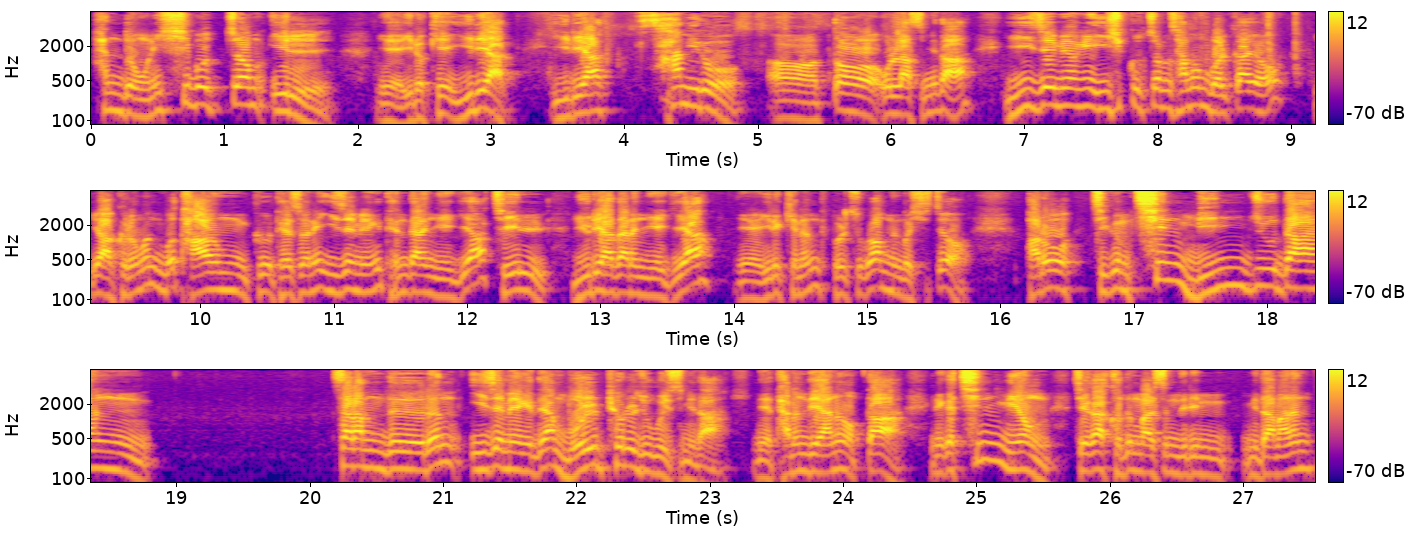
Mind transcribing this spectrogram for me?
한동훈이 15.1, 예, 이렇게 일약, 일약 3위로 어, 떠올랐습니다. 이재명의 29.3은 뭘까요? 야, 그러면 뭐 다음 그 대선에 이재명이 된다는 얘기야? 제일 유리하다는 얘기야? 예, 이렇게는 볼 수가 없는 것이죠. 바로 지금 친민주당 사람들은 이재명에 대한 몰표를 주고 있습니다. 네, 다른 대안은 없다. 그러니까 친명, 제가 거듭 말씀드립니다만은,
